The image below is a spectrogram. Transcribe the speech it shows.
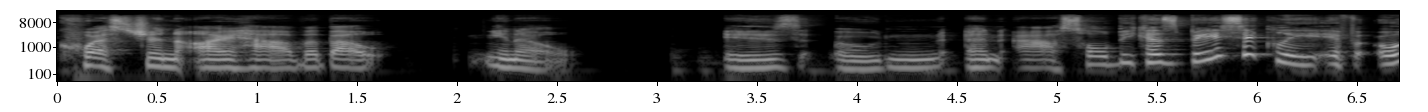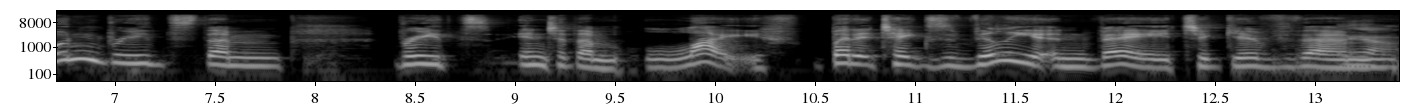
question I have about, you know, is Odin an asshole? Because basically, if Odin breathes them, breathes into them life, but it takes Vili and Ve to give them yeah.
